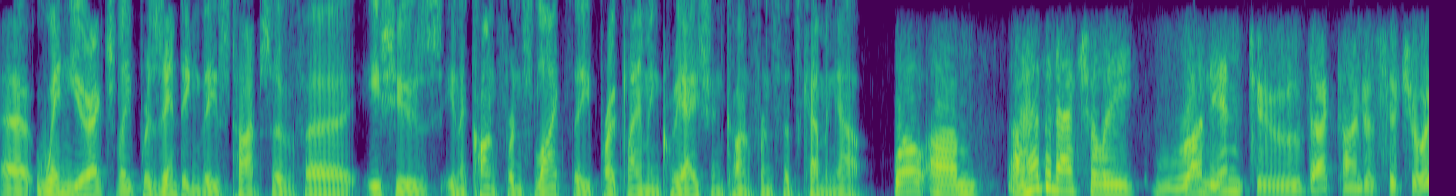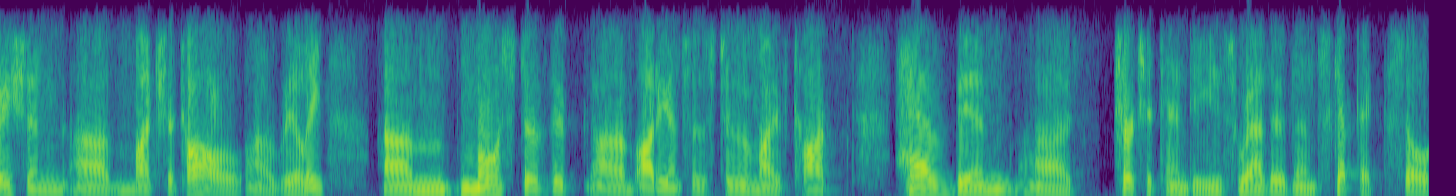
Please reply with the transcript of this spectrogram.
uh, when you're actually presenting these types of uh, issues in a conference like the Proclaiming Creation conference that's coming up? Well, um, I haven't actually run into that kind of situation uh, much at all, uh, really. Um, most of the um, audiences to whom I've talked have been uh, church attendees rather than skeptics, so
